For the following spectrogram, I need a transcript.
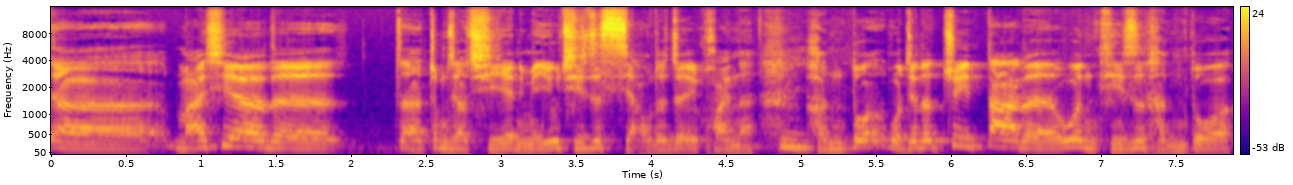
呃马来西亚的。呃，中小企业里面，尤其是小的这一块呢，很多我觉得最大的问题是很多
